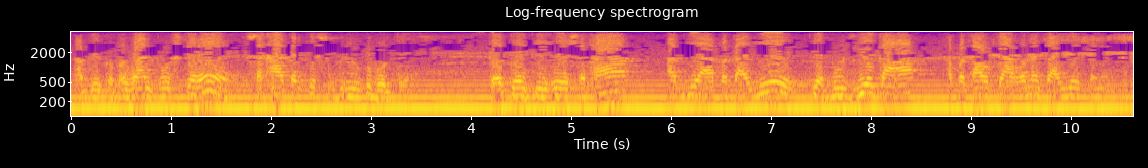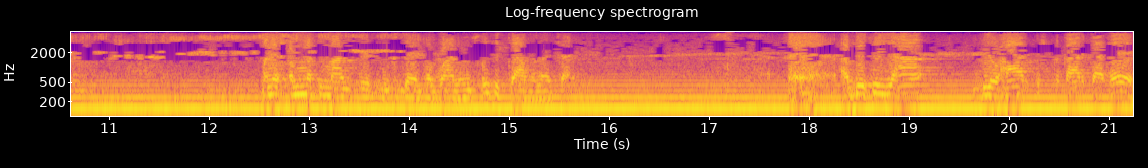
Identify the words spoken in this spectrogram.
अब देखो, भगवान पूछते हैं, सखा करके सुग्रीव को बोलते हैं। कहते हैं कि हे सखा, अब ये आप बताइए कि बूझिए कहा, अब बताओ क्या होना चाहिए। मैंने सम्मति मांग के पूछते हैं भगवान उनसे कि क्या होना चाहिए? अब देखिए यहाँ व्यवहार किस प्रकार का है?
